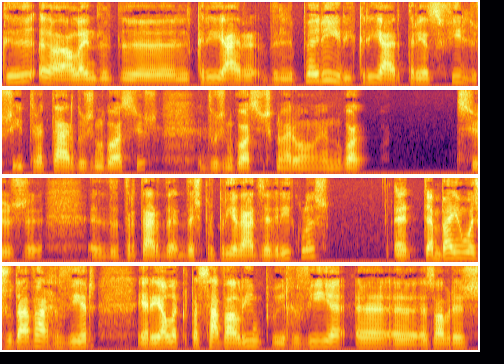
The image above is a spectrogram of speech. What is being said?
que, eh, além de, criar, de lhe parir e criar 13 filhos e tratar dos negócios, dos negócios que não eram eh, negócios, eh, de tratar das propriedades agrícolas, também o ajudava a rever, era ela que passava a limpo e revia uh, uh, as obras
